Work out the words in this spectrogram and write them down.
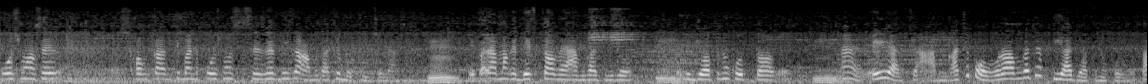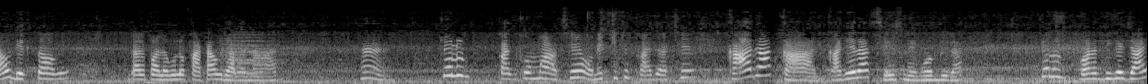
পৌষ মাসের সংক্রান্তি মানে পৌষ মাসের শেষের দিকে আম গাছে বকুল চলে আসে। এবার আমাকে দেখতে হবে আম গাছগুলো। একটু যত্ন করতে হবে। হ্যাঁ এই আর কি আম গাছে বড় বড় আম গাছে কি আর যত্ন করব তাও দেখতে হবে। ডালপালাগুলো কাটাও যাবে না আর। হ্যাঁ চলুন। কাজকর্ম আছে, অনেক কিছু কাজ আছে। কাজ আর কাজ, কাজের আর শেষ নেই বন্ধুরা চলুন ঘরের দিকে যাই।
